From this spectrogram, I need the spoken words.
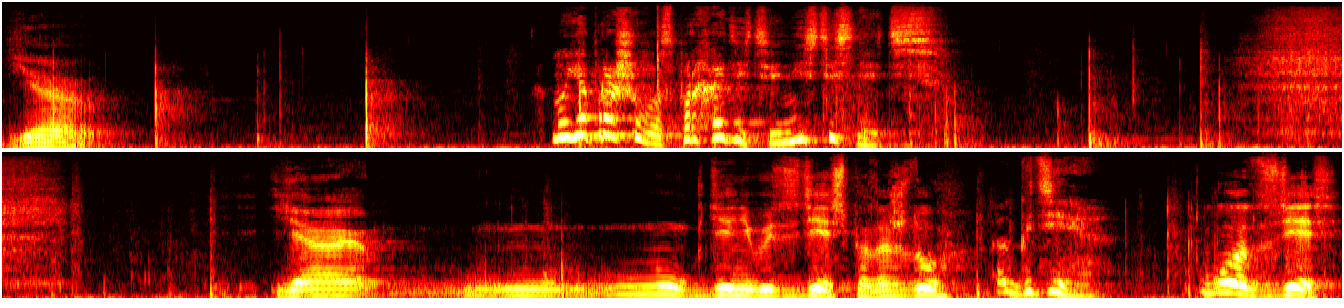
Я... Ну, я прошу вас, проходите, не стесняйтесь. Я... Ну, где-нибудь здесь подожду. Где? Вот здесь.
